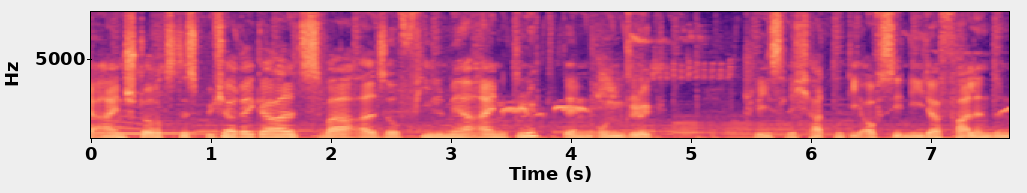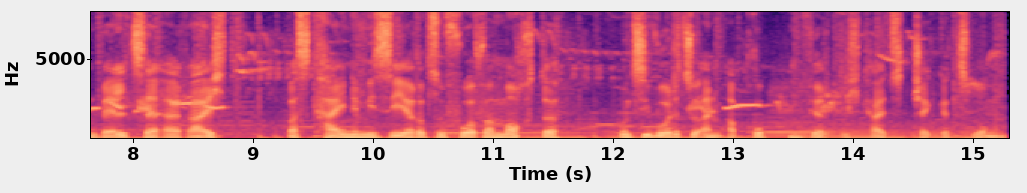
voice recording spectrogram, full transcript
Der Einsturz des Bücherregals war also vielmehr ein Glück denn Unglück. Schließlich hatten die auf sie niederfallenden Wälzer erreicht, was keine Misere zuvor vermochte, und sie wurde zu einem abrupten Wirklichkeitscheck gezwungen.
